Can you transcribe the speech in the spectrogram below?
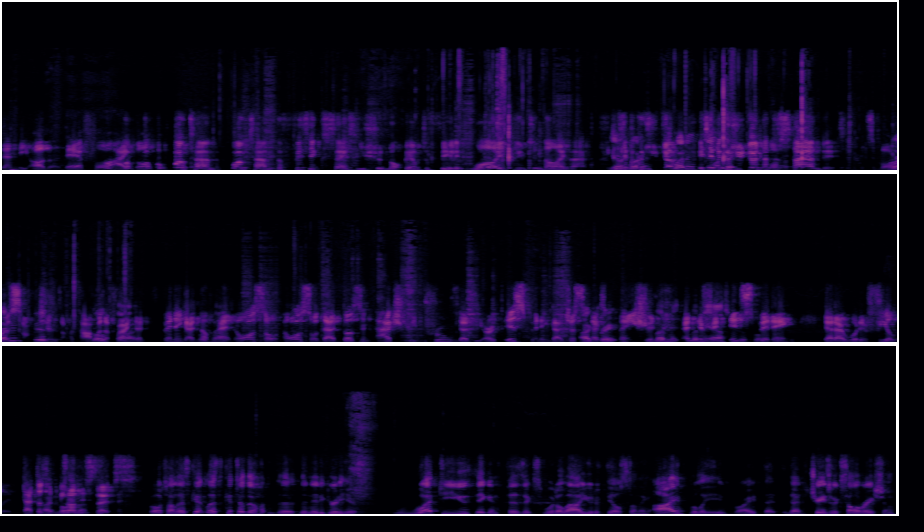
Than the other. Therefore, I go. Wotan, Wotan, the physics says you should not be able to feel it. Why do you deny that? Yeah, is it because, if, you, don't, is it because you don't understand it? It's more assumptions on top of the fact that it's spinning, and, and also, also that doesn't actually prove that the Earth is spinning. That's just an explanation. Let me, and let me if it is spinning, that I wouldn't feel it. That doesn't right, mean sunsets. Wotan, let's get let's get to the the, the nitty gritty here what do you think in physics would allow you to feel something? I believe, right, that that change of acceleration,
